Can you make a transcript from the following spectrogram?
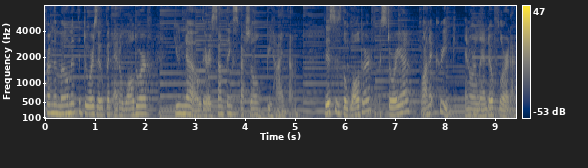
From the moment the doors open at a Waldorf, you know there is something special behind them. This is the Waldorf Astoria Bonnet Creek in Orlando, Florida.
